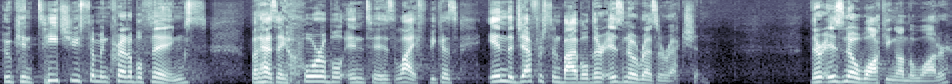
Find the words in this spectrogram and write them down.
who can teach you some incredible things, but has a horrible end to his life. Because in the Jefferson Bible, there is no resurrection, there is no walking on the water,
